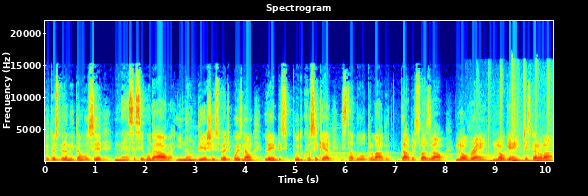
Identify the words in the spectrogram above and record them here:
Eu estou esperando então você nessa segunda aula e não deixe isso para depois não. Lembre-se, tudo que você quer está do outro lado da persuasão. No brain, no gain. Te espero lá.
